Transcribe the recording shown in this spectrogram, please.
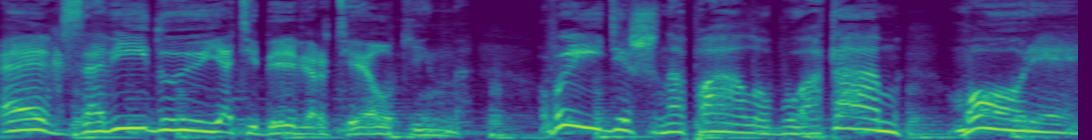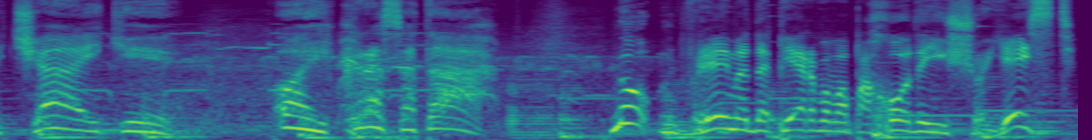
Эх, завидую я тебе, Вертелкин. Выйдешь на палубу, а там море, чайки. Ой, красота! Ну, время до первого похода еще есть.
